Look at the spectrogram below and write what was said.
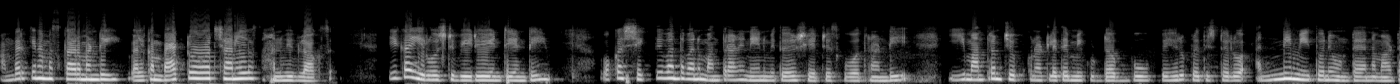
అందరికీ నమస్కారం అండి welcome back to our channel Hanvi vlogs ఇక ఈ రోజు వీడియో ఏంటి అంటే ఒక శక్తివంతమైన మంత్రాన్ని నేను మీతో షేర్ చేసుకోబోతున్నాను అండి ఈ మంత్రం చెప్పుకున్నట్లయితే మీకు డబ్బు పేరు ప్రతిష్టలు అన్నీ మీతోనే ఉంటాయన్నమాట.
